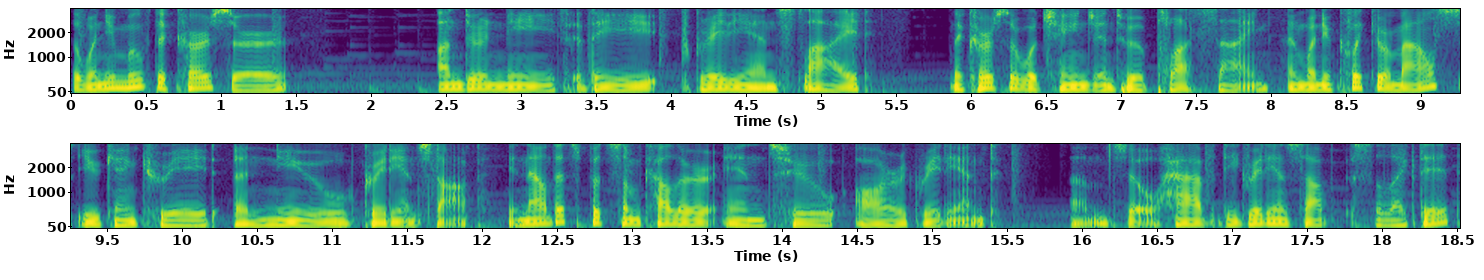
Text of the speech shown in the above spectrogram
So when you move the cursor underneath the gradient slide, the cursor will change into a plus sign. And when you click your mouse, you can create a new gradient stop. Okay, now let's put some color into our gradient. Um, so have the gradient stop selected,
